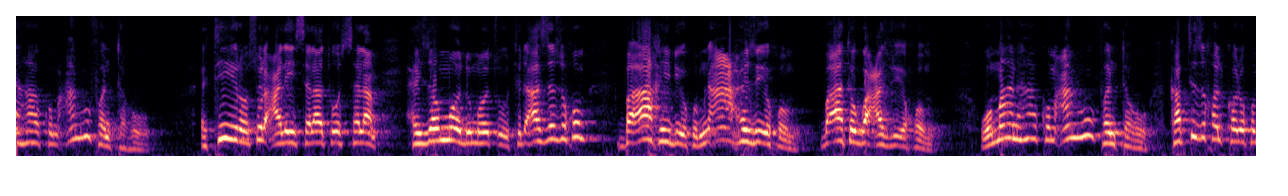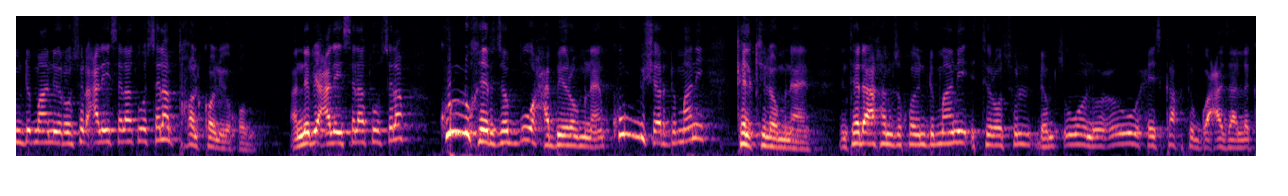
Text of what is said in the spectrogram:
ነሃኩም ዓንሁ ፈንተሁ እቲ ረሱል ዓለይ ሰላት ወሰላም ሒዞሞ ድመፁ ትደኣዘዝኹም ብኣ ኺዱ ኢኹም ንኣ ሕዙ ኢኹም ብኣ ተጓዓዙ ኢኹም ወማ ነሃኩም ዓንሁ ፈንተሁ ካብቲ ዝኸልከልኹም ድማ ረሱል ዓለ ሰላት ወሰላም ትኸልከሉ ኢኹም ኣነቢ ዓለ ሰላት ወሰላም ኩሉ ኼር ዘብኡ ሓቢሮምና እዮም ኩሉ ሸር ድማ ከልኪሎምና እዮም እንተ ደኣ ከምዚ ኾይኑ ድማ እቲ ረሱል ደምፅዎ ንዕኡ ሒዝካ ክትጓዓዝ ኣለካ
